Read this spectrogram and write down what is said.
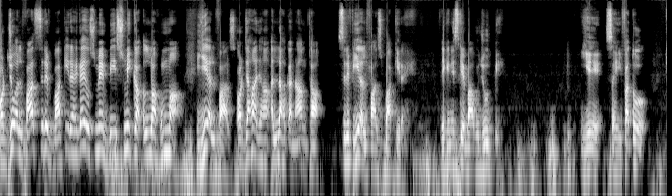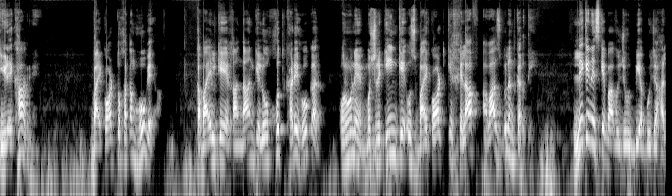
और जो अल्फाज सिर्फ़ बाकी रह गए, उसमें बीसमी का अल्लाह ये अल्फाज, और जहाँ जहाँ अल्लाह का नाम था, सिर्फ़ ये अल्फाज बाकी रहे। लेकिन इसके बावजूद भी ये सहीफा तो कीड़े खा गए। बाइकॉट तो खत्म हो गया। कबाइल के खानदान के लोग खुद खड़े होकर उन्होंने मुशरकिन के उस बाइकॉट के खिलाफ आवाज़ बुलंद कर दी। लेकिन इसके बावजूद भी अबू जहल,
